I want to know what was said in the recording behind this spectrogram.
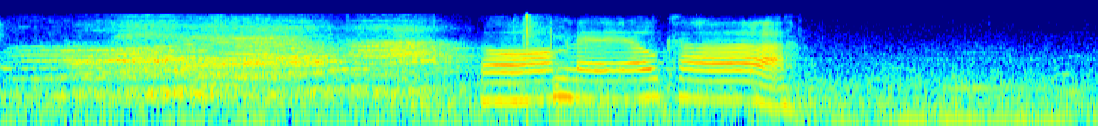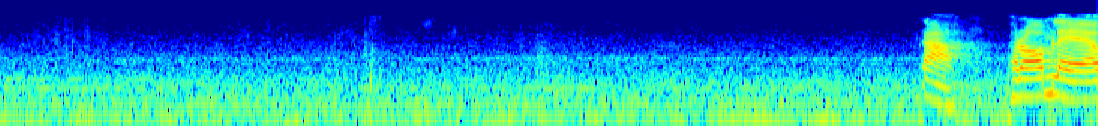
พร้อมแล้วค่ะ พร้อมแล้วค่ะ พร้อมแล้ว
